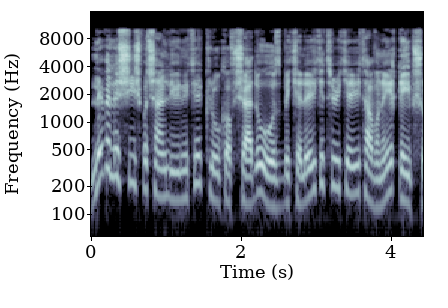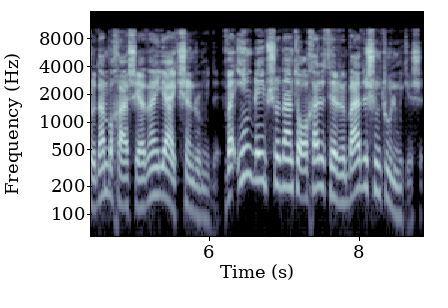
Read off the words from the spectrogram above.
level 6 با channel divinity cloak of shadows به cleric trickery توانایی غیب شدن با خرج کردن یه اکشن رو میده. و این غیب شدن تا آخر turn بعدشون طول می‌کشه.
